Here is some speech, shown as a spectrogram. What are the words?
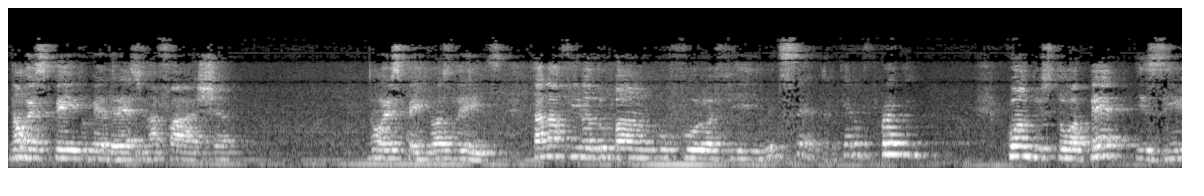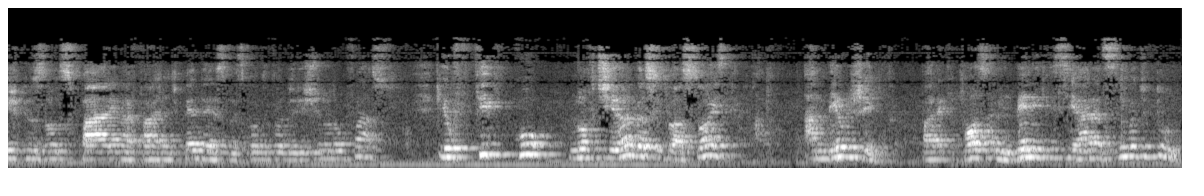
não respeito o pedestre na faixa, não respeito as leis, está na fila do banco, furo a fila, etc. Quero para mim. Quando estou a pé, exijo que os outros parem na faixa de pedestre, mas quando estou dirigindo, não faço. Eu fico norteando as situações a meu jeito para que possa me beneficiar acima de tudo.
